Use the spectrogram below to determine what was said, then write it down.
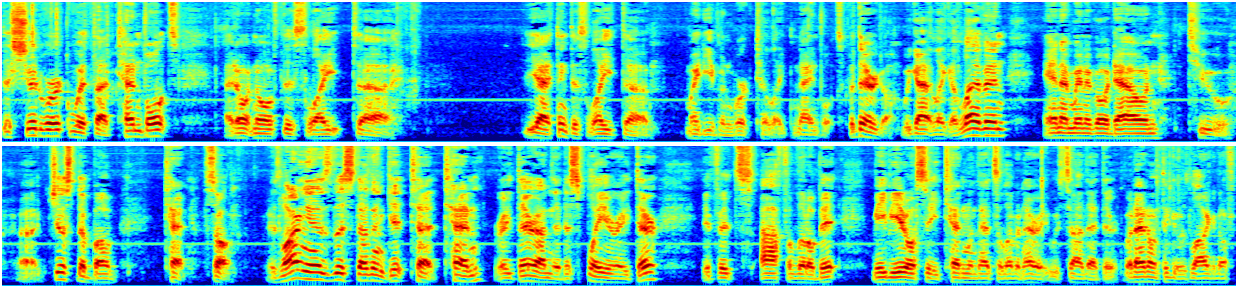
this should work with uh, 10 volts. I don't know if this light, uh, yeah, I think this light uh, might even work to like 9 volts. But there we go. We got like 11, and I'm going to go down to just above 10. So as long as this doesn't get to 10 right there on the display right there, if it's off a little bit, maybe it'll say 10 when that's 11. All right, we saw that there, but I don't think it was long enough.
